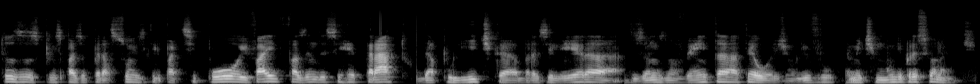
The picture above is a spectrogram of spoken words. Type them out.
todas as principais operações que ele participou e vai fazendo esse retrato da política brasileira dos anos 90 até hoje. Um livro realmente muito impressionante.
